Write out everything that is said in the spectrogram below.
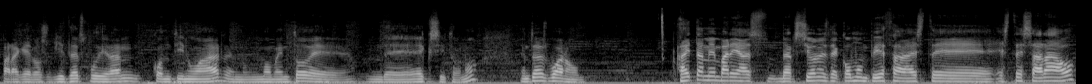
para que los Beatles pudieran continuar en un momento de, de éxito, ¿no? Entonces, bueno, hay también varias versiones de cómo empieza este, este sarao,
